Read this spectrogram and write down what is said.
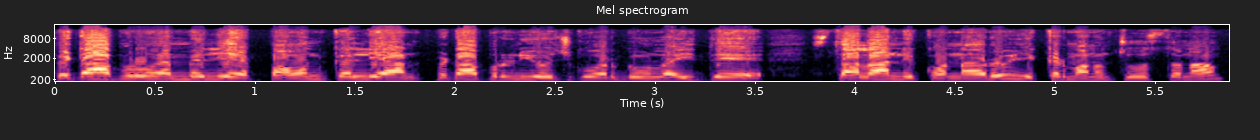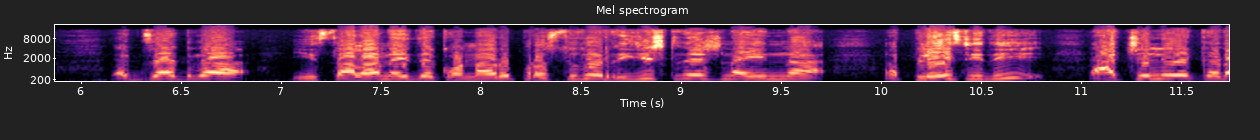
Pithapuram MLA Pawan Kalyan Pithapuram నియోజకవర్గంలో అయితే స్థలాన్ని కొన్నారు. ఇక్కడ మనం చూస్తున్నాం. ఎగ్జాక్ట్గా ఈ స్థలాన్ని అయితే కొన్నారు. ప్రస్తుతం రిజిస్ట్రేషన్ అయిన ప్లేస్ ఇది. యాక్చువల్లీ ఇక్కడ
